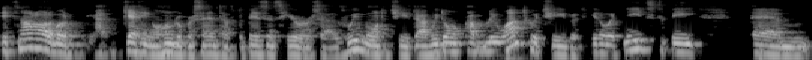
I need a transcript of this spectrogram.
it's not all about getting hundred percent of the business here ourselves. We won't achieve that. We don't probably want to achieve it. You know, it needs to be um,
